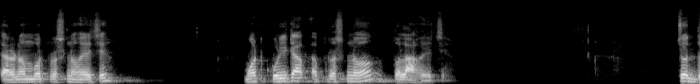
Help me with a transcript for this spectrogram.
তেরো নম্বর প্রশ্ন হয়েছে। মোট কুড়িটা প্রশ্ন তোলা হয়েছে। চোদ্দ।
